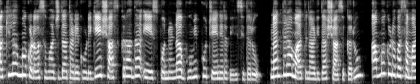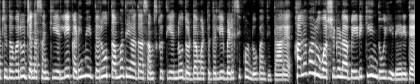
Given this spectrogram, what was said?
ಅಖಿಲ ಅಮ್ಮ ಕೊಡವ ಸಮಾಜದ ತಡೆಗೋಡೆಗೆ ಶಾಸಕರಾದ ಎಎಸ್ ಪೊನ್ನಣ್ಣ ಭೂಮಿ ಪೂಜೆ ನೆರವೇರಿಸಿದರು. ನಂತರ ಮಾತನಾಡಿದ ಶಾಸಕರು, ಅಮ್ಮ ಕೊಡವ ಸಮಾಜದವರು ಜನಸಂಖ್ಯೆಯಲ್ಲಿ ಕಡಿಮೆ ಇದ್ದರೂ ತಮ್ಮದೇ ಆದ ಸಂಸ್ಕೃತಿಯನ್ನು ದೊಡ್ಡ ಮಟ್ಟದಲ್ಲಿ ಬೆಳೆಸಿಕೊಂಡು ಬಂದಿದ್ದಾರೆ. ಹಲವಾರು ವರ್ಷಗಳ ಬೇಡಿಕೆಯಿಂದ ಈಡೇರಿದೆ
